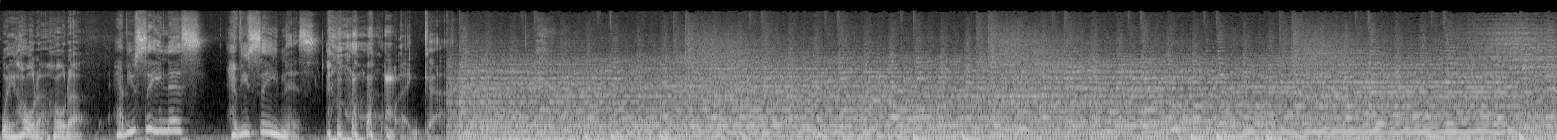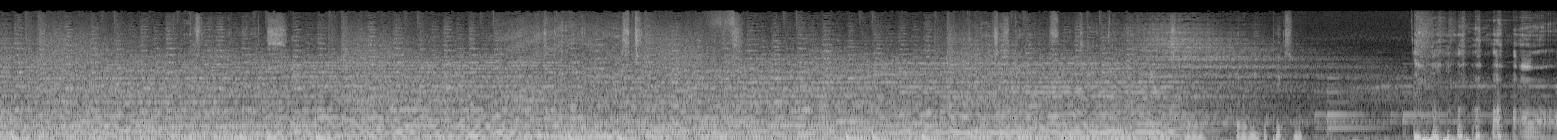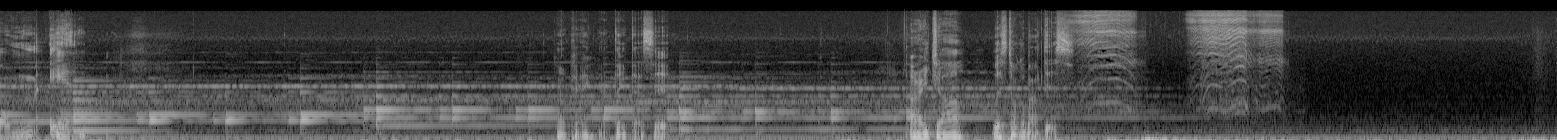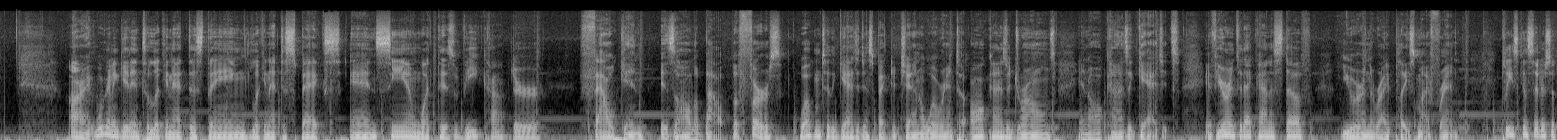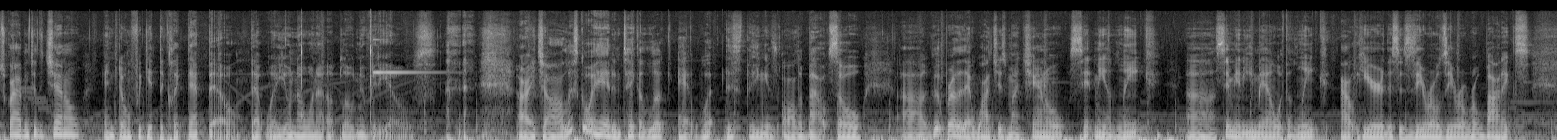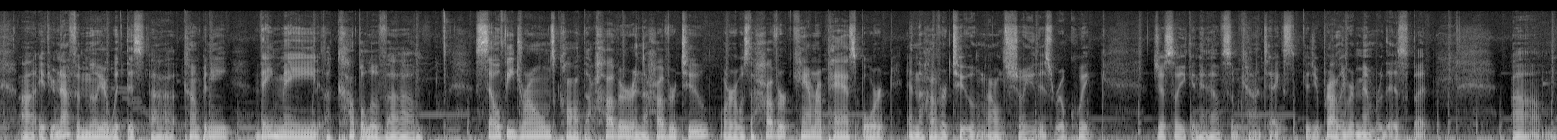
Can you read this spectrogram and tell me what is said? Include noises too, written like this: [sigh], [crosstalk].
Wait, hold up, hold up. Have you seen this? Have you seen this? [laughs] oh my god. Okay, I think that's it. All right, y'all. Let's talk about this. All right, we're going to get into looking at this thing, looking at the specs, and seeing what this V-Coptr Falcon is all about. But first, welcome to the Gadget Inspector channel where we're into all kinds of drones and all kinds of gadgets. If you're into that kind of stuff, you are in the right place, my friend. Please consider subscribing to the channel and don't forget to click that bell. That way you'll know when I upload new videos. [laughs] all right, y'all, let's go ahead and take a look at what this thing is all about. So, uh, good brother that watches my channel sent me a link, uh, sent me an email with a link out here. This is Zero Zero Robotics. Uh, if you're not familiar with this uh, company, they made a couple of um, selfie drones called the Hover and the Hover 2, or it was the Hover Camera Passport and the Hover 2. And I'll show you this real quick just so you can have some context because you probably remember this, but um,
